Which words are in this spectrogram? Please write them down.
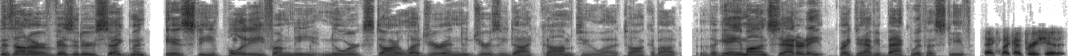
With us on our visitors segment is Steve Politi from the Newark Star Ledger and NewJersey.com to uh, talk about the game on Saturday. Great to have you back with us, Steve. Thanks, Mike. I appreciate it.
